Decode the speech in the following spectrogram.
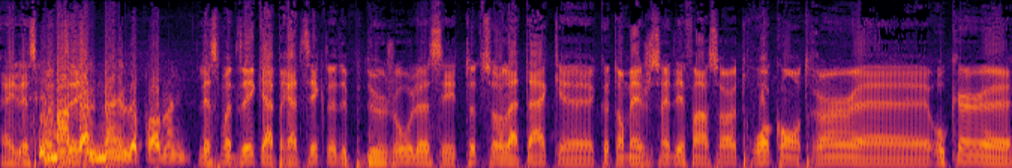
Hey, c'est dire- mentalement le problème. Laisse-moi dire qu'à pratique, là, depuis deux jours, là, c'est tout sur l'attaque. Euh, écoute, on met juste un défenseur, trois contre un, euh, aucun euh,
